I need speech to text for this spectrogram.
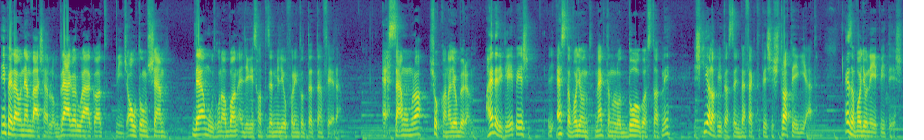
Én például nem vásárolok drága ruhákat, nincs autóm sem, de a múlt hónapban 1,6 millió forintot tettem félre. Ez számomra sokkal nagyobb öröm. A hetedik lépés, hogy ezt a vagyont megtanulod dolgoztatni, és kialakítasz egy befektetési stratégiát. Ez a vagyonépítés.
